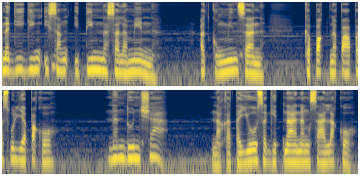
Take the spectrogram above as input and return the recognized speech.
nagiging isang itim na salamin. At kung minsan, kapag napapasulyap ako, nandun siya. Nakatayo sa gitna ng sala ko.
